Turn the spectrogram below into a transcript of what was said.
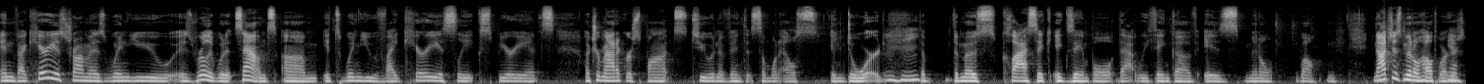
And vicarious trauma is when you is really what it sounds. Um, it's when you vicariously experience a traumatic response to an event that someone else endured. The the most classic example that we think of is mental well, not just mental health workers,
